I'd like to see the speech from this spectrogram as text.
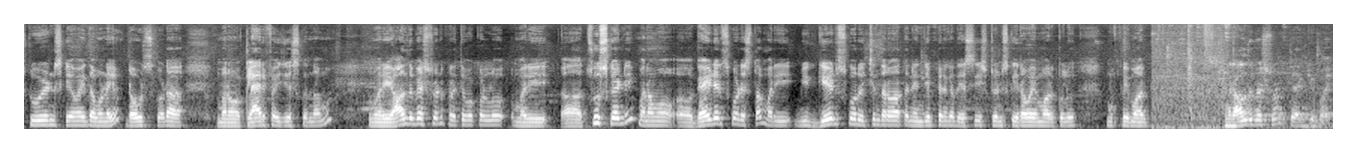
స్టూడెంట్స్కి ఏమైతే ఉన్నాయో డౌట్స్ కూడా మనం క్లారిఫై చేసుకుందాము. మరి ఆల్ ది బెస్ట్ అండి ప్రతి ఒక్కళ్ళు. మరి చూసుకోండి మనము గైడెన్స్ కూడా ఇస్తాం. మరి మీ గేట్ స్కోర్ వచ్చిన తర్వాత నేను చెప్పాను కదా ఎస్సీ స్టూడెంట్స్కి ఇరవై మార్కులు ముప్పై మార్కులు. మరి ఆల్ ది బెస్ట్ అండి. Thank you. బాయ్.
